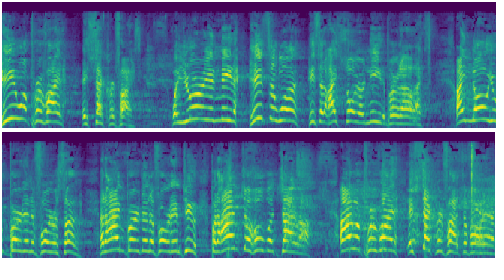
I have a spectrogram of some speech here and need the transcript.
He will provide a sacrifice. When you're in need, He's the one. He said, I saw your need, Brother Alex. I know you burdened for your son, and I'm burdened for him too. But I'm Jehovah Jireh. I will provide a sacrifice for him.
